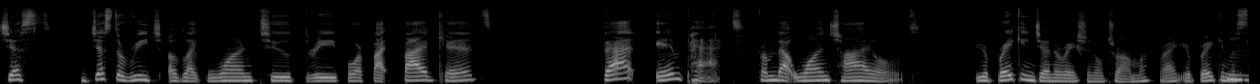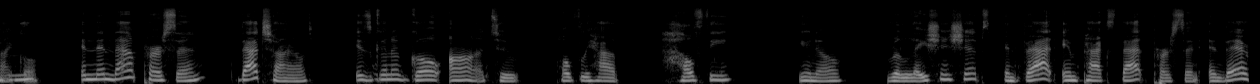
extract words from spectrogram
just just the reach of like one, two, three, four, five, five kids, that impact from that one child, you're breaking generational trauma, right? You're breaking the mm-hmm. cycle. And then that person, that child, is going to go on to hopefully have healthy, you know, relationships and that impacts that person and their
